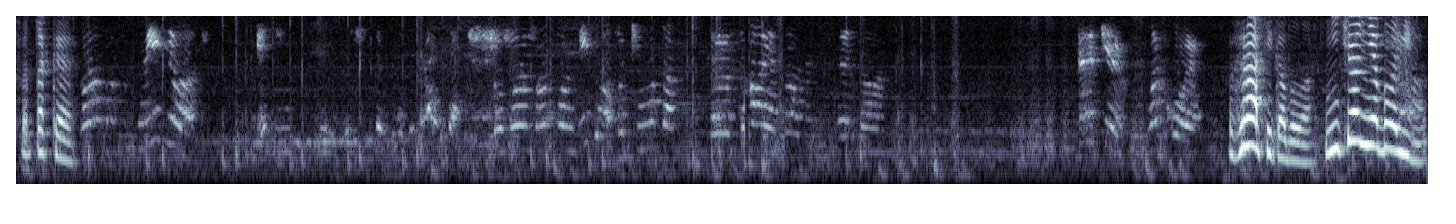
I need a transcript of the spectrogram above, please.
Что такое? Графика была. Ничего не было видно.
